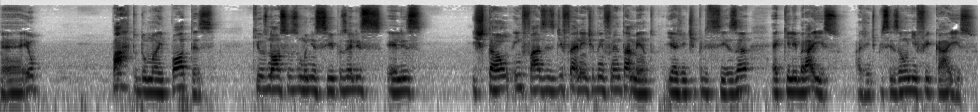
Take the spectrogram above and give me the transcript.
é, eu parto de uma hipótese que os nossos municípios eles, eles estão em fases diferentes do enfrentamento e a gente precisa equilibrar isso, a gente precisa unificar isso,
